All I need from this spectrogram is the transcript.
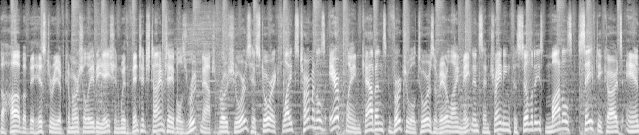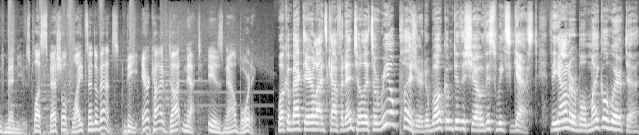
the hub of the history of commercial aviation with vintage timetables, route maps, brochures, historic flights, terminals, airplane cabins, virtual tours of airline maintenance and training facilities, models, safety cards, and menus, plus special flights and events. The archive.net is now boarding. Welcome back to Airlines Confidential. It's a real pleasure to welcome to the show this week's guest, the Honorable Michael Huerta,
